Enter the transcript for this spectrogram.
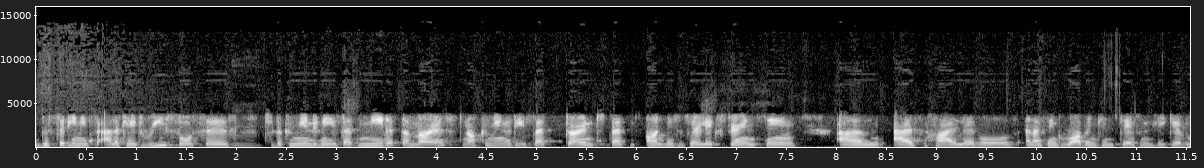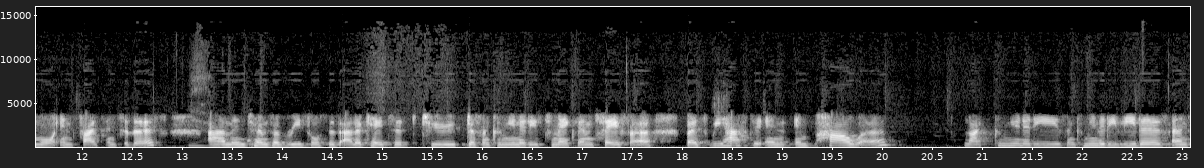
the city needs to allocate resources mm. to the communities that need it the most, not communities that don't that aren't necessarily experiencing um, as high levels. And I think Robyn can definitely give more insights into this yeah. um, in terms of resources allocated to different communities to make them safer. But we have to in, empower like communities and community leaders and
